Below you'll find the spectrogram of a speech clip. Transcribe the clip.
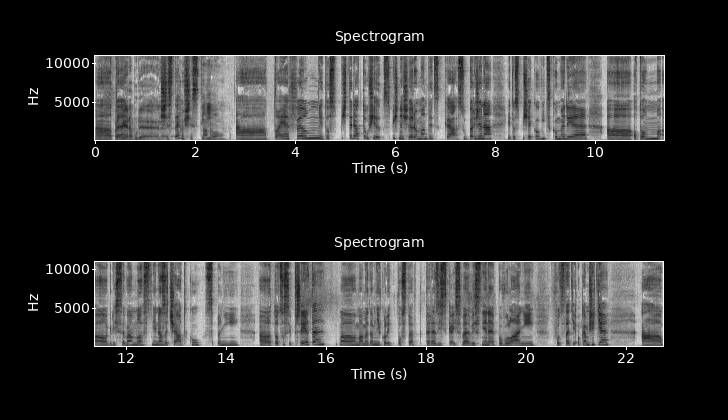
A Premiéra bude 6.6. Ano. A to je film, je to spíš teda, to už je spíš než romantická superžena, je to spíš jako víc komedie a o tom, a když se vám vlastně na začátku splní a to, co si přejete. Máme tam několik postav, které získají své vysněné povolání v podstatě okamžitě a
